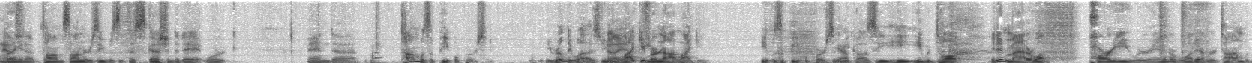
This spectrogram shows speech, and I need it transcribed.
Martinos. bringing up Tom Saunders. He was at discussion today at work, and uh, Tom was a people person. He really was. You know, Oh, yeah, like him sure. or not like him, he was a people person Yeah. because he, he he would talk. It didn't matter what party you were in or whatever. Tom would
